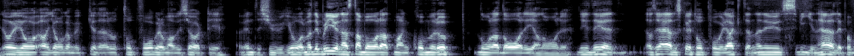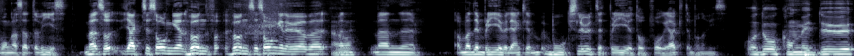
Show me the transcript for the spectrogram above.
jag har jag, jag jagat mycket där och toppfågel har man väl kört i, jag vet inte, 20 år. Men det blir ju nästan bara att man kommer upp några dagar i januari. Det är det, alltså jag älskar ju toppfågeljakten, den är ju svinhärlig på många sätt och vis. Men så jaktsäsongen, hund, hundsäsongen är över, men, men, eh, ja, men det blir väl egentligen, bokslutet blir ju toppfågeljakten på något vis. Och då kommer du,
